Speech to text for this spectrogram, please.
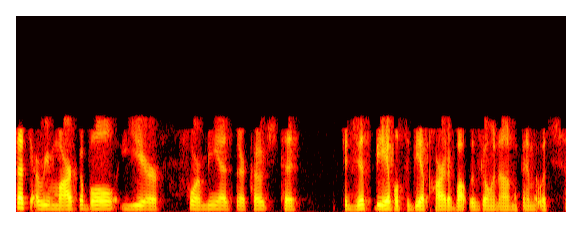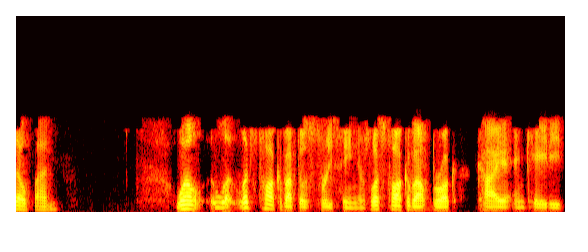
such a remarkable year for me as their coach to to just be able to be a part of what was going on with them. It was so fun. Well, let's talk about those three seniors. Let's talk about Brooke, Kaya, and Katie.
